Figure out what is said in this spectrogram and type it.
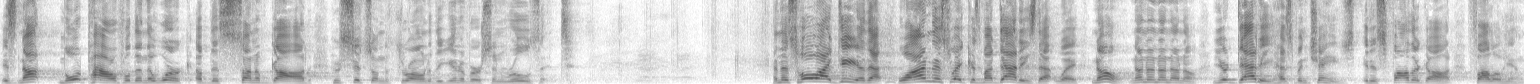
is not more powerful than the work of the Son of God who sits on the throne of the universe and rules it. And this whole idea that, well, I'm this way because my daddy's that way. No, no, no, no, no, no. Your daddy has been changed. It is Father God. Follow him.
